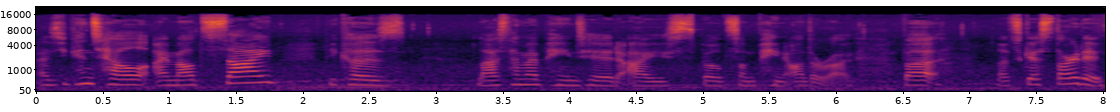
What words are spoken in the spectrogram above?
as you can tell, I'm outside because Last time I painted, I spilled some paint on the rug. But let's get started.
